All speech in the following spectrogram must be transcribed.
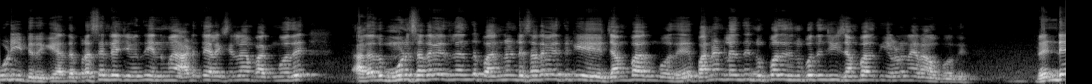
கூடிக்கிட்டு இருக்குது அந்த பர்சன்டேஜ் வந்து என்னமோ அடுத்த எலெக்ஷன்லாம் பார்க்கும்போது அதாவது மூணு சதவீதத்துலேருந்து பன்னெண்டு சதவீதத்துக்கு ஜம்ப் ஆகும்போது பன்னெண்டுலேருந்து முப்பது முப்பத்தஞ்சுக்கு ஜம்ப் ஆகிறதுக்கு எவ்வளோ நேரம் ஆக போகுது? ரெண்டே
